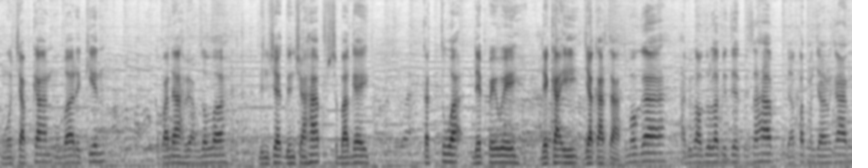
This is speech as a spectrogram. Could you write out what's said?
mengucapkan mubarikin kepada Habib Abdullah bin Zaid bin Syahab sebagai Ketua DPW DKI Jakarta. Semoga Habib Abdullah bin Zaid bin Syahab dapat menjalankan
